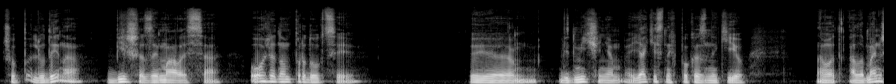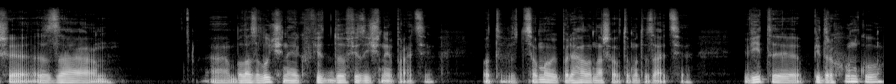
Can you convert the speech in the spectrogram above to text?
щоб людина більше займалася оглядом продукції, е, відміченням якісних показників, але менше за, е, була залучена як до фізичної праці. От в цьому і полягала наша автоматизація. Від е, підрахунку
